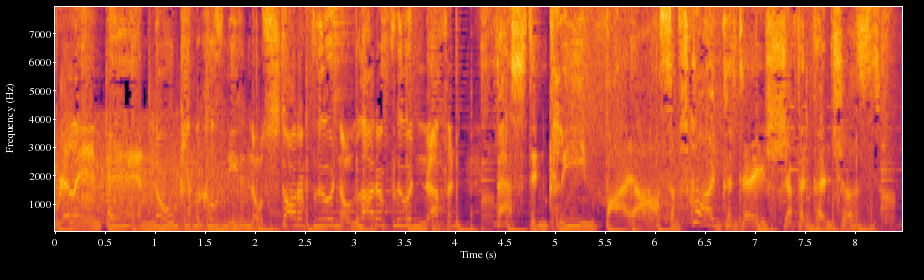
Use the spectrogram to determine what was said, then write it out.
grilling. And no chemicals needed, no starter fluid, no lighter fluid, nothing. Fast and clean fire. Subscribe today, Chef Adventures.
